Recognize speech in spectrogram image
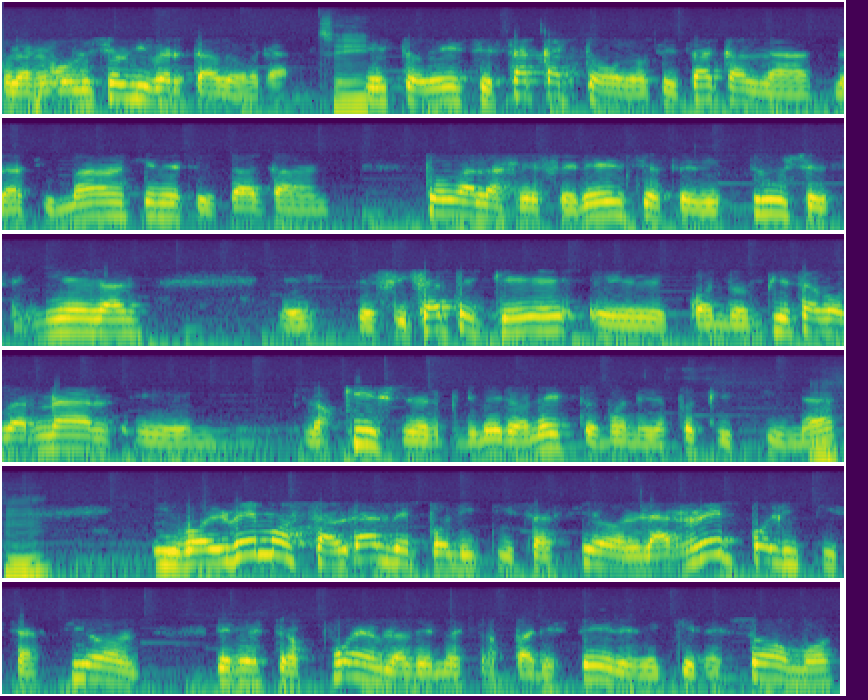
Con la revolución libertadora. Sí. Esto de se saca todo, se sacan las, las imágenes, se sacan todas las referencias, se destruyen, se niegan. Este, fíjate que eh, cuando empieza a gobernar eh, los Kirchner, primero Néstor, bueno, y después Cristina, y volvemos a hablar de politización, la repolitización de nuestros pueblos, de nuestros pareceres, de quienes somos,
